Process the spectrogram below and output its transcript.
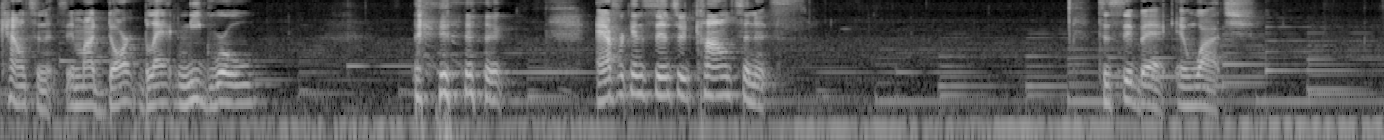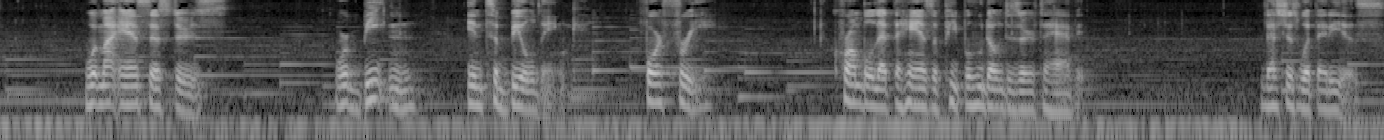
countenance, in my dark black Negro, African centered countenance to sit back and watch what my ancestors were beaten into building for free, crumbled at the hands of people who don't deserve to have it. That's just what that is.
